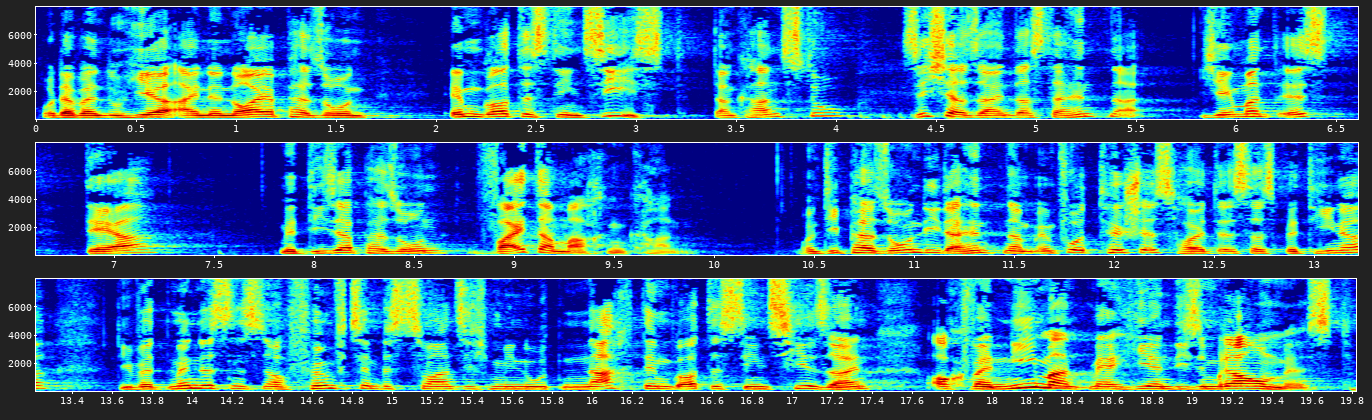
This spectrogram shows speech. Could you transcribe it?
oder wenn du hier eine neue Person im Gottesdienst siehst, dann kannst du sicher sein, dass da hinten jemand ist, der mit dieser Person weitermachen kann. Und die Person, die da hinten am Infotisch ist, heute ist das Bettina, die wird mindestens noch 15 bis 20 Minuten nach dem Gottesdienst hier sein, auch wenn niemand mehr hier in diesem Raum ist.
